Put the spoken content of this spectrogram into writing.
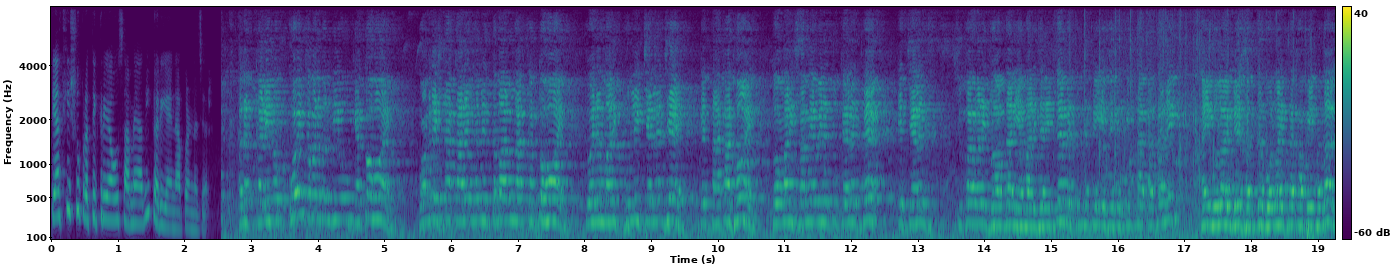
ત્યાંથી શું પ્રતિક્રિયાઓ સામે આવી કરીએ એના પર નજર? અને કડીનો કોઈ કમરબંધી એવું કહેતો હોય, કોંગ્રેસના કાર્યકરને દબાણગાર કરતો હોય તો એને મારી ખુલ્લી ચેલેન્જ છે કે તાકાત હોય તો અમારી સામે આવીને તું ચેલેન્જ ફેંક. એ ચેલેન્જ સ્વીકારવાની જવાબદારી અમારી છે. એટલે અમે તમને કહીએ છીએ કે ચિંતા કરતા નહીં. અહીં બોલાવી, બે શબ્દ બોલવાની તક આપી બદલ.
